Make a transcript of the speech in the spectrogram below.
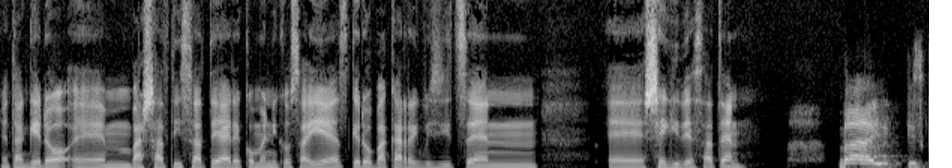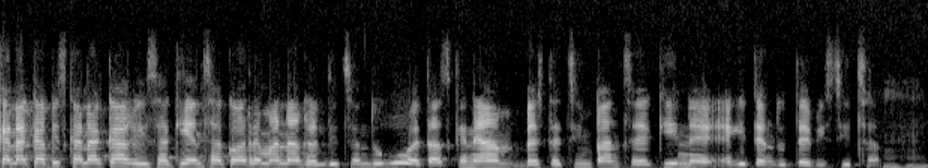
Eta gero, em, basat izatea ere komeniko zai, ez? Gero bakarrik bizitzen e, segi dezaten. Bai, pizkanaka, pizkanaka gizakientzako harremana gelditzen dugu eta azkenean beste txinpantzeekin e, egiten dute bizitza. Mhm.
